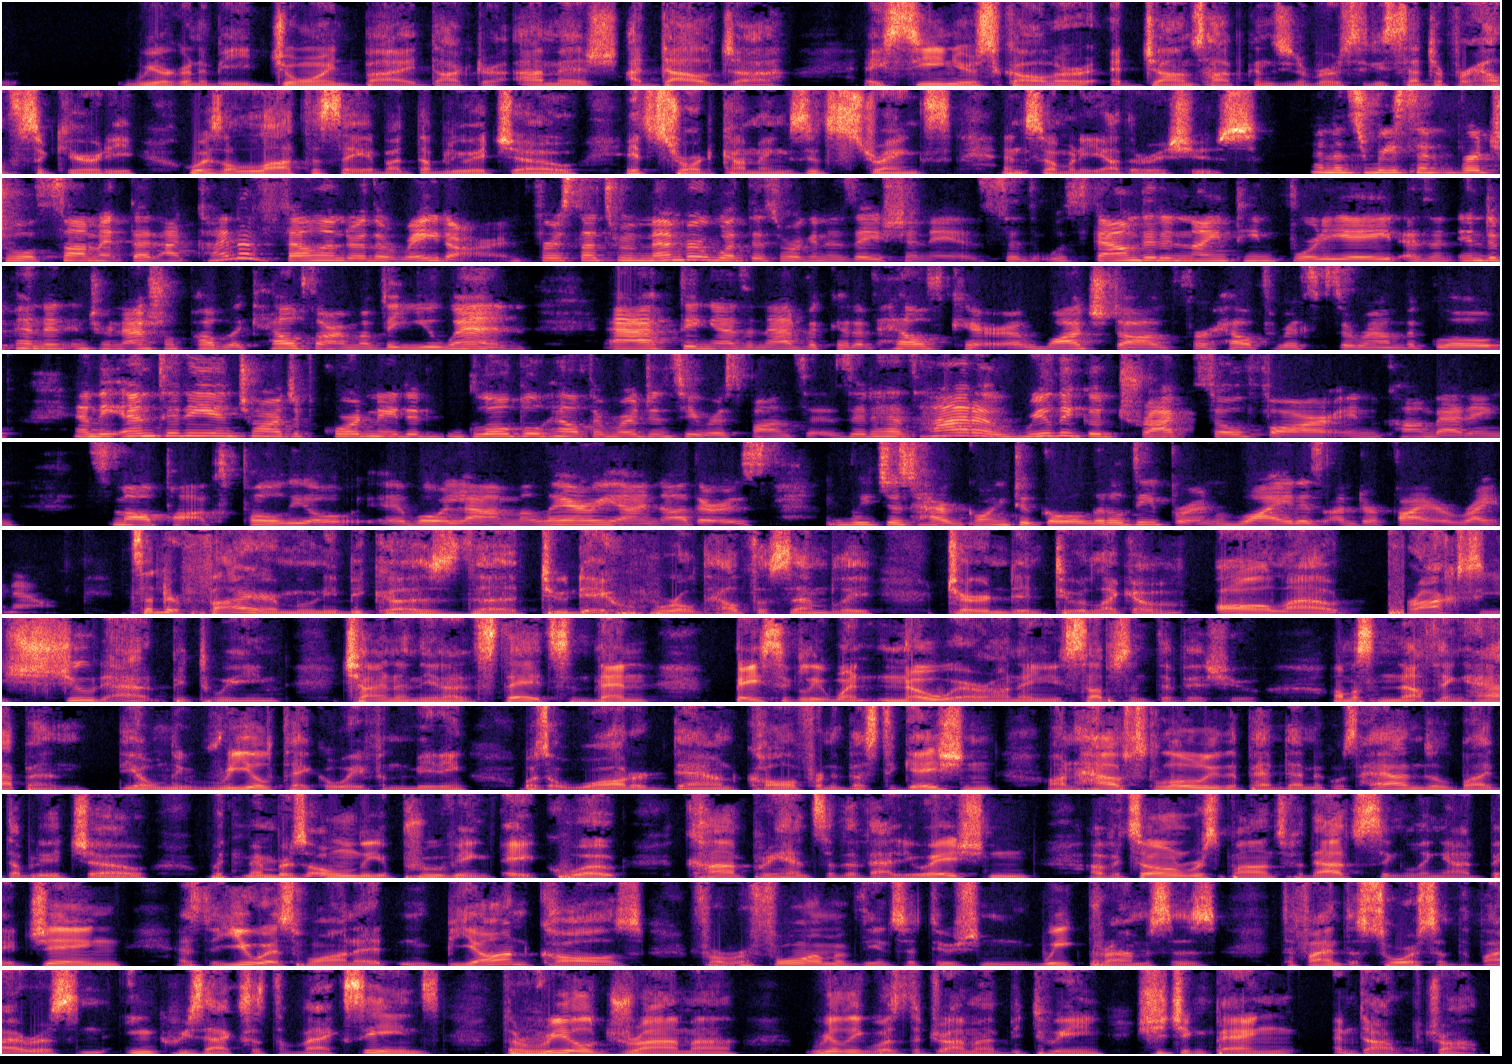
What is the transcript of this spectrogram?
We are going to be joined by Dr. Amesh Adalja, a senior scholar at Johns Hopkins University Center for Health Security, who has a lot to say about WHO, its shortcomings, its strengths, and so many other issues. And its recent virtual summit that kind of fell under the radar. First, let's remember what this organization is. It was founded in 1948 as an independent international public health arm of the UN acting as an advocate of healthcare, a watchdog for health risks around the globe, and the entity in charge of coordinated global health emergency responses. It has had a really good track so far in combating smallpox, polio, Ebola, malaria, and others. We just are going to go a little deeper in why it is under fire right now. It's under fire, Muni, because the two-day World Health Assembly turned into like a all-out proxy shootout between China and the United States, and then basically went nowhere on any substantive issue. Almost nothing happened. The only real takeaway from the meeting was a watered down call for an investigation on how slowly the pandemic was handled by WHO, with members only approving a quote, comprehensive evaluation of its own response without singling out Beijing as the US wanted, and beyond calls for reform of the institution, weak promises to find the source of the virus and increase access to vaccines. The real drama really was the drama between Xi Jinping and Donald Trump.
